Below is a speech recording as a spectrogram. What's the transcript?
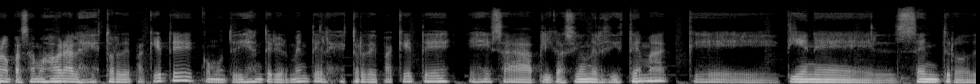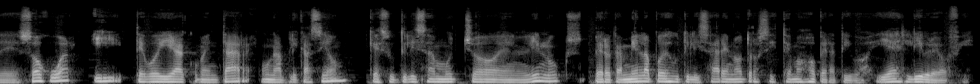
Bueno, pasamos ahora al gestor de paquete. Como te dije anteriormente, el gestor de paquete es esa aplicación del sistema que tiene el centro de software y te voy a comentar una aplicación que se utiliza mucho en Linux, pero también la puedes utilizar en otros sistemas operativos y es LibreOffice.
